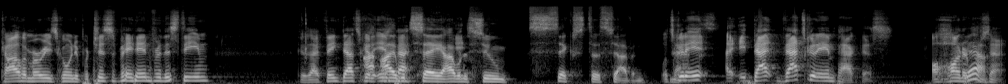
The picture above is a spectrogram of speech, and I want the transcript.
Kyler Murray is going to participate in for this team because I think that's going to I would say I would assume six to seven. What's going max. to that that's going to impact this hundred Yeah. percent.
